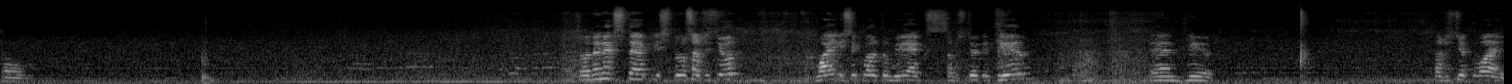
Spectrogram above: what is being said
So So the next step is to substitute y is equal to bx. Substitute it here and here. Substitute y.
